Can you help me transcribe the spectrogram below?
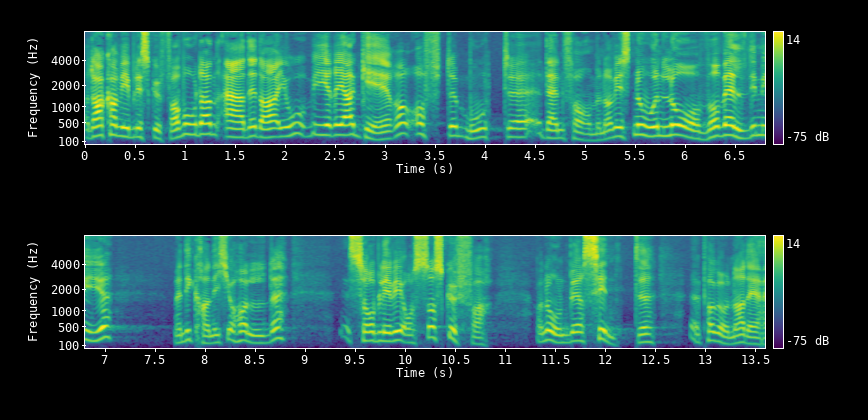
Og Da kan vi bli skuffa. Hvordan er det da? Jo, vi reagerer ofte mot uh, den formen. Og Hvis noen lover veldig mye, men de kan ikke holde det, så blir vi også skuffa. Og noen blir sinte eh, pga. det.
